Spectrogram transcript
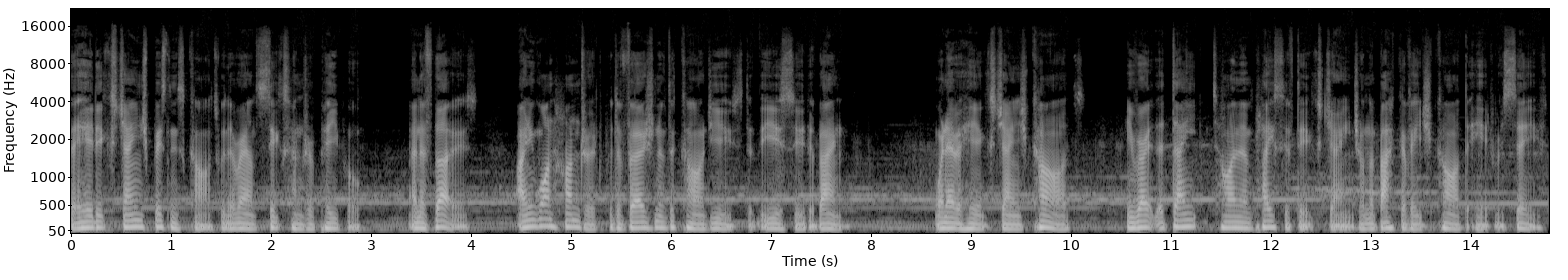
that he had exchanged business cards with around 600 people, and of those, only 100 were the version of the card used at the Yasuda Bank. Whenever he exchanged cards, he wrote the date, time, and place of the exchange on the back of each card that he had received.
